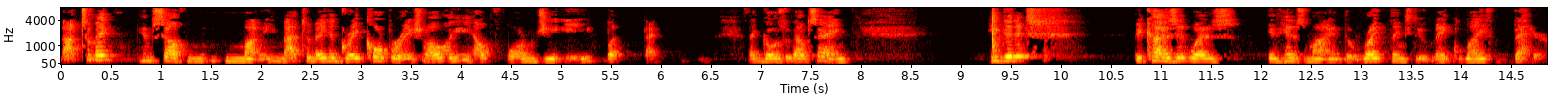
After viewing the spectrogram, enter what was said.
not to make himself money, not to make a great corporation, although he helped form GE, but that that goes without saying. He did it because it was in his mind the right thing to do, make life better.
